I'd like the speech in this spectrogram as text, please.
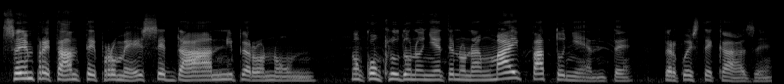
sempre tante promesse da anni, però non, non concludono niente, non hanno mai fatto niente per queste case.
